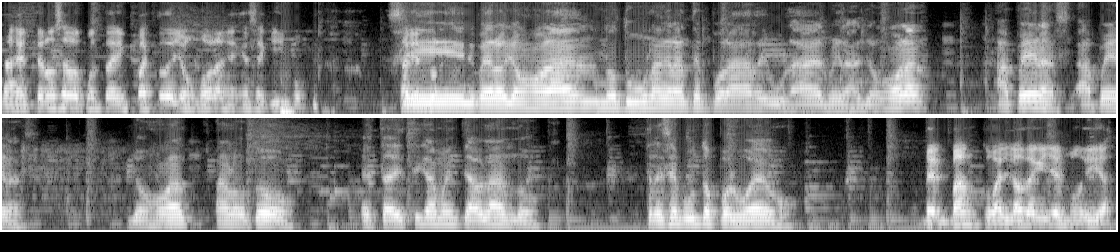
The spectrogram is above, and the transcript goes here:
La gente no se dado cuenta del impacto de John Holland en ese equipo. Sí, pero John Holland no tuvo una gran temporada regular. Mira, John Holland apenas, apenas. John Holland anotó, estadísticamente hablando, 13 puntos por juego. Del banco, al lado de Guillermo Díaz.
